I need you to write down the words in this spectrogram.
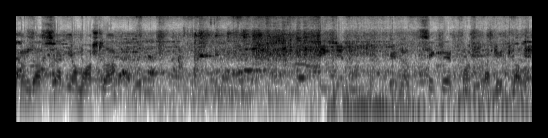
এখন যাচ্ছে একটা মশলা। সিক্রেট মশলা বিট লবণ।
